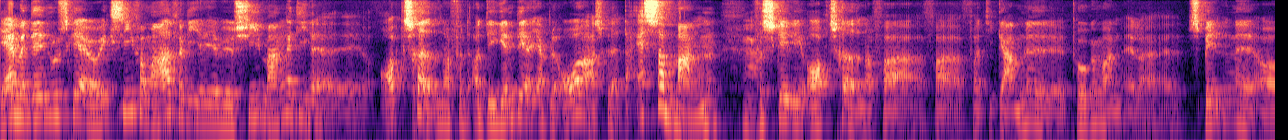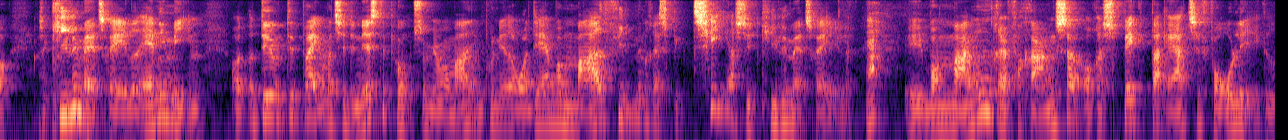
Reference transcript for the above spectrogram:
Ja, men det, nu skal jeg jo ikke sige for meget, fordi jeg vil jo sige, at mange af de her øh, optrædener, for, og det er igen der, jeg blev overrasket, at der er så mange Ja. forskellige optrædener fra, fra, fra de gamle øh, Pokémon, eller øh, spillene, og altså kildematerialet, animen. Og, og det, det bringer mig til det næste punkt, som jeg var meget imponeret over, det er, hvor meget filmen respekterer sit kildemateriale. Ja. Hvor mange referencer og respekt der er til forlægget.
